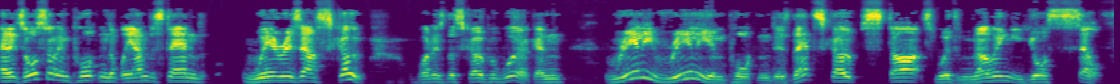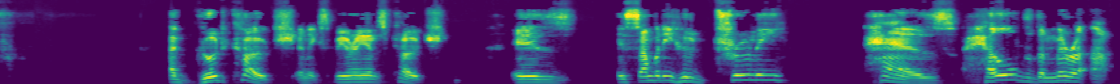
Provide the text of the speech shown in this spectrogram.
And it's also important that we understand where is our scope? What is the scope of work? And really, really important is that scope starts with knowing yourself. A good coach, an experienced coach, is, is somebody who truly has held the mirror up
